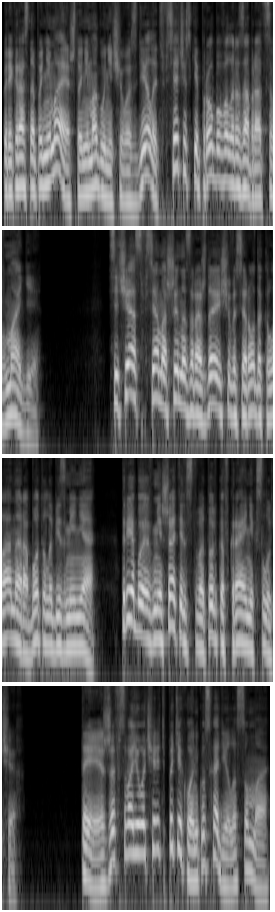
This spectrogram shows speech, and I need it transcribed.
Прекрасно понимая, что не могу ничего сделать, всячески пробовал разобраться в магии. Сейчас вся машина зарождающегося рода клана работала без меня, требуя вмешательства только в крайних случаях. Тея же, в свою очередь, потихоньку сходила с ума.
